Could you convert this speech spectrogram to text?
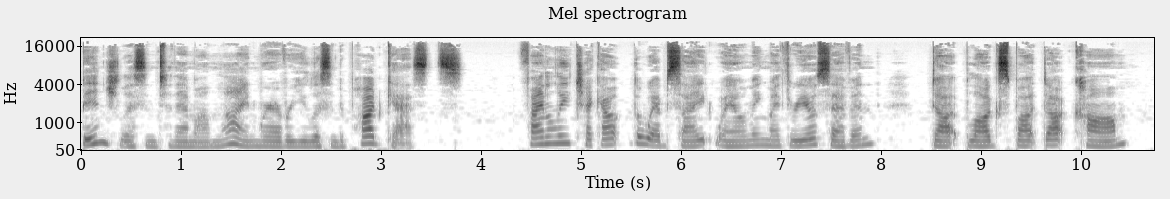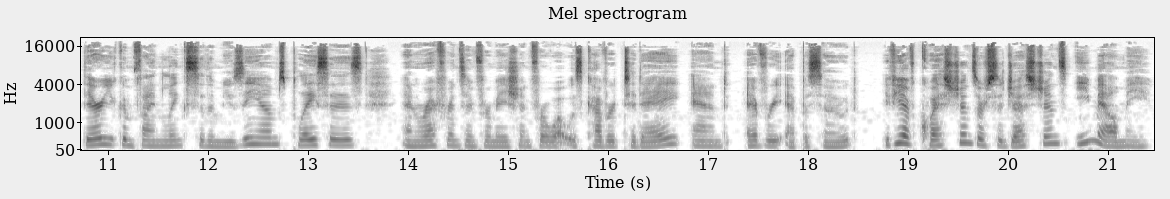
binge listen to them online wherever you listen to podcasts. Finally, check out the website, wyomingmy307.blogspot.com. There you can find links to the museums, places, and reference information for what was covered today and every episode. If you have questions or suggestions, email me,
